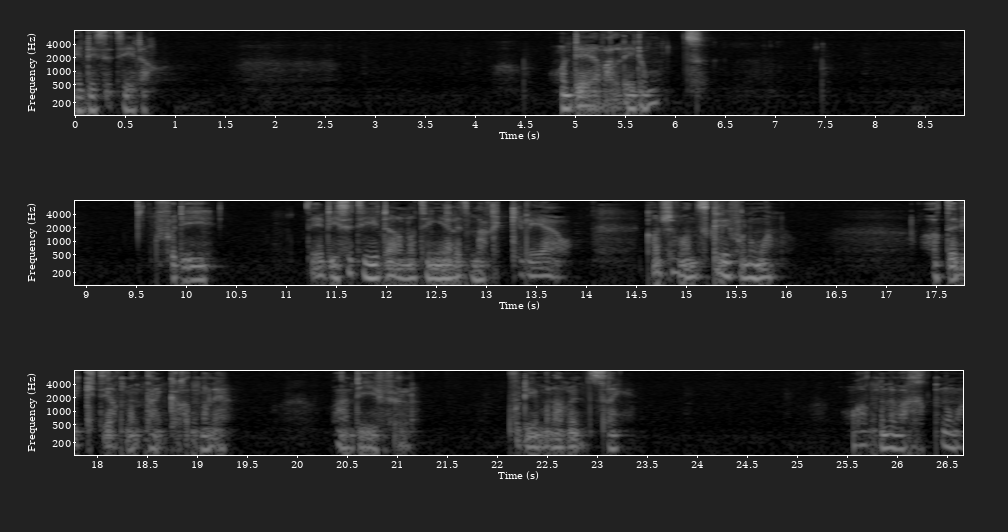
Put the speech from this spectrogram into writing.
i disse tider. Og det er veldig dumt. Fordi det er disse tider når ting er litt merkelige og kanskje vanskelig for noen, at det er viktig at man tenker at man er verdifull fordi man har rundt seg, og at man er verdt noe.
